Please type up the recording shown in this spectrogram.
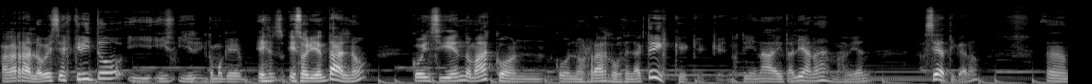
agarra, lo ves escrito y, como que es, oriental, ¿no? Coincidiendo más con, los rasgos de la actriz, que, no tiene nada de italiana, más bien asiática, ¿no? Ah,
